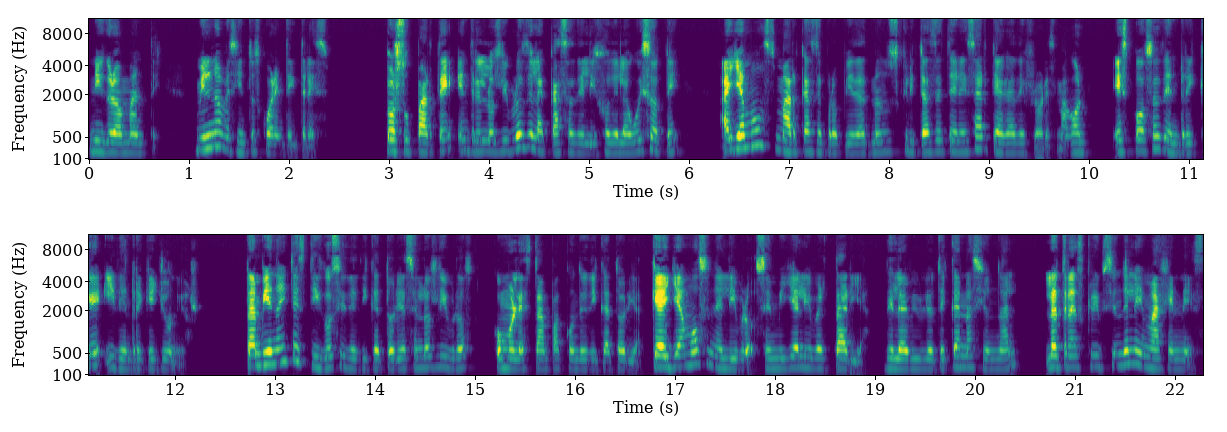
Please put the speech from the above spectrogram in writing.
Nigromante, 1943. Por su parte, entre los libros de la Casa del Hijo del Aguizote, hallamos marcas de propiedad manuscritas de Teresa Arteaga de Flores Magón, esposa de Enrique y de Enrique Jr. También hay testigos y dedicatorias en los libros, como la estampa con dedicatoria, que hallamos en el libro Semilla Libertaria de la Biblioteca Nacional. La transcripción de la imagen es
